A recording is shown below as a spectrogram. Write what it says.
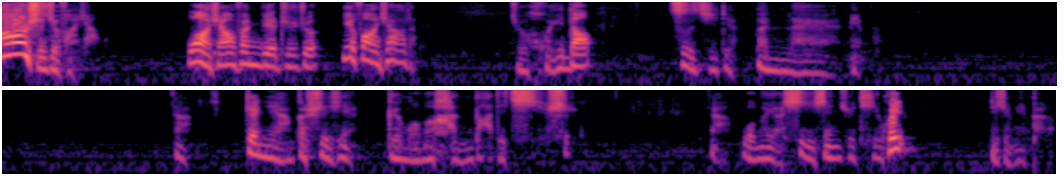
当时就放下了，妄想分别执着一放下了，就回到自己的本来面目。啊，这两个视线给我们很大的启示。啊，我们要细心去体会，你就明白了。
